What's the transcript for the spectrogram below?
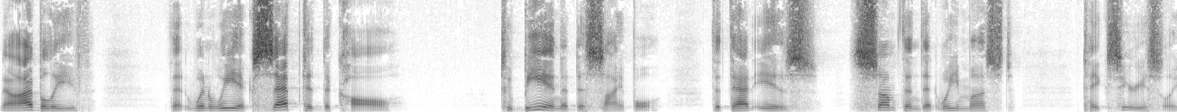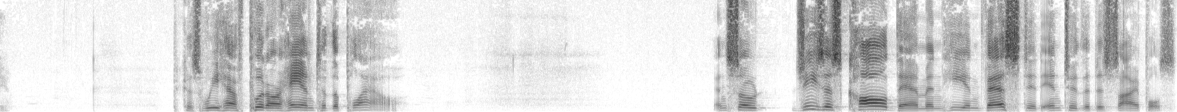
now I believe that when we accepted the call to being a disciple, that that is something that we must take seriously. Because we have put our hand to the plow. And so Jesus called them and he invested into the disciples.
